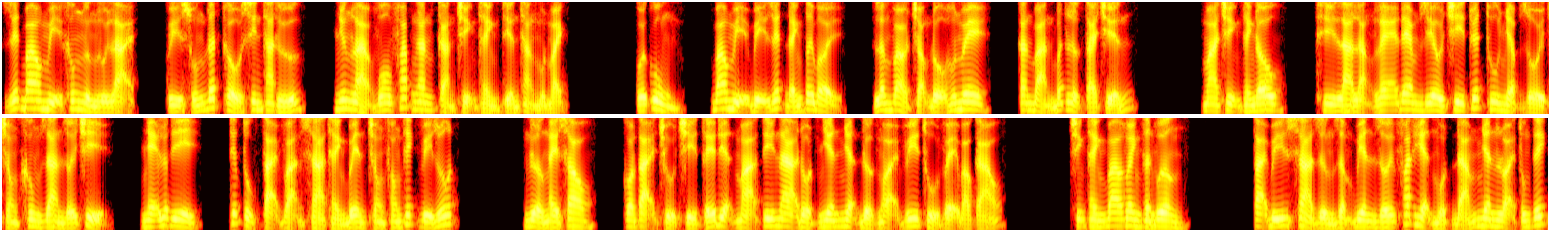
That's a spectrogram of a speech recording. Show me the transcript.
Giết bao mị không ngừng lùi lại, quỳ xuống đất cầu xin tha thứ, nhưng là vô pháp ngăn cản trịnh thành tiến thẳng một mạch. Cuối cùng, bao mị bị giết đánh tới bời, lâm vào trọng độ hôn mê căn bản bất lực tái chiến. Mà trịnh thành đâu, thì là lặng lẽ đem diêu chi tuyết thu nhập rồi trong không gian giới chỉ, nhẹ lướt đi, tiếp tục tại vạn xà thành bên trong phóng thích virus. Nửa ngày sau, còn tại chủ trì tế điện mạ tina đột nhiên nhận được ngoại vi thủ vệ báo cáo. Trịnh thành bao quanh thân vương. Tại bí xà rừng rậm biên giới phát hiện một đám nhân loại tung tích.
